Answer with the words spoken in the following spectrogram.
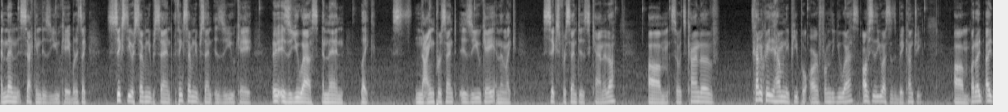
and then second is the UK, but it's like 60 or 70 percent. I think 70 percent is the UK, is the US, and then like 9% is the UK, and then like 6% is Canada. Um, so it's kind of it's kind of crazy how many people are from the U.S. Obviously, the U.S. is a big country, um, but I, I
